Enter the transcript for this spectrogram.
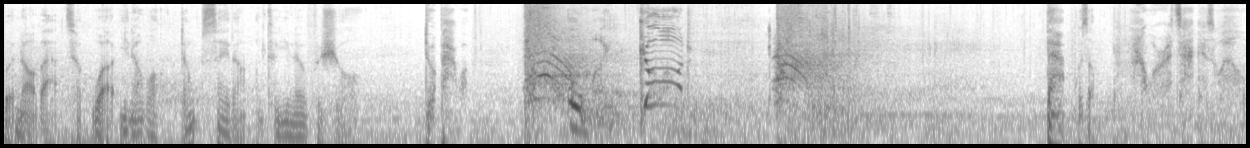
But not that tough. Well, you know what? Don't say that until you know for sure. Do a power. Oh my god! That was a power attack as well.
